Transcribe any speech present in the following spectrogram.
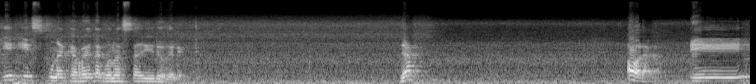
qué es una carreta con asa de vidrio eléctrico. ¿Ya? Ahora, eh,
